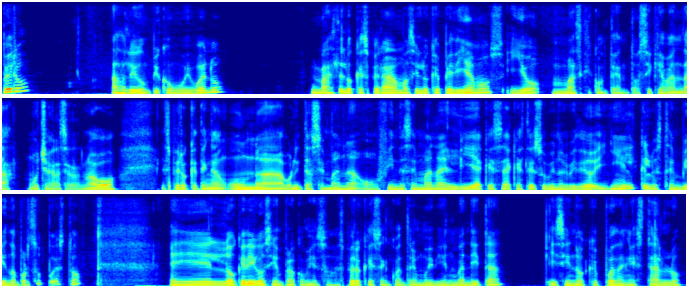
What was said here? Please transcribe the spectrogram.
Pero ha salido un pico muy bueno. Más de lo que esperábamos y lo que pedíamos. Y yo más que contento. Así que banda, muchas gracias de nuevo. Espero que tengan una bonita semana o fin de semana. El día que sea que esté subiendo el video. Y el que lo estén viendo, por supuesto. Eh, lo que digo siempre al comienzo. Espero que se encuentren muy bien, bandita. Y si no, que puedan estarlo.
